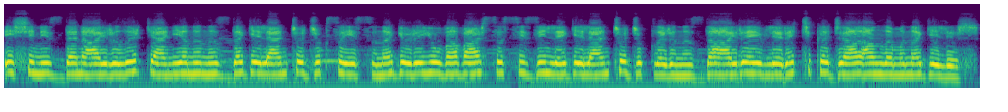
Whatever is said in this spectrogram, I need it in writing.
eşinizden ayrılırken yanınızda gelen çocuk sayısına göre yuva varsa sizinle gelen çocuklarınız da ayrı evlere çıkacağı anlamına gelir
